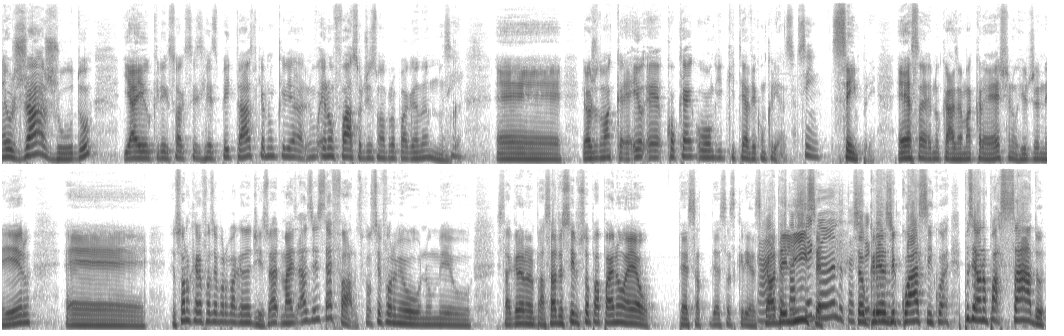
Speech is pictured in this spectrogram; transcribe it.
Eu já ajudo, e aí eu queria só que vocês respeitassem, porque eu não queria. Eu não faço disso uma propaganda nunca. É, eu ajudo uma eu, é, qualquer ONG que tenha a ver com criança. Sim. Sempre. Essa, no caso, é uma creche no Rio de Janeiro. É, eu só não quero fazer propaganda disso. Ah, Mas às vezes até falo. Se você for no meu, no meu Instagram no ano passado, eu sempre sou Papai Noel dessa, dessas crianças. que é Ah, uma então tá delícia. chegando, tá São crianças de chegando. 4, 5 anos. Pois é, ano passado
